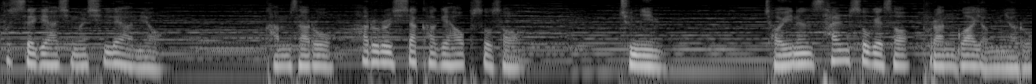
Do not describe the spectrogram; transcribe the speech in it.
굳세게 하심을 신뢰하며 감사로 하루를 시작하게 하옵소서. 주님, 저희는 삶 속에서 불안과 염려로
